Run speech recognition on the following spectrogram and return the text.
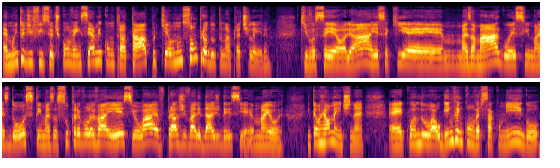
É muito difícil eu te convencer a me contratar, porque eu não sou um produto na prateleira. Que você olha, ah, esse aqui é mais amargo, esse mais doce, tem mais açúcar, eu vou levar esse. Ou, ah, o prazo de validade desse é maior. Então, realmente, né? É, quando alguém vem conversar comigo,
